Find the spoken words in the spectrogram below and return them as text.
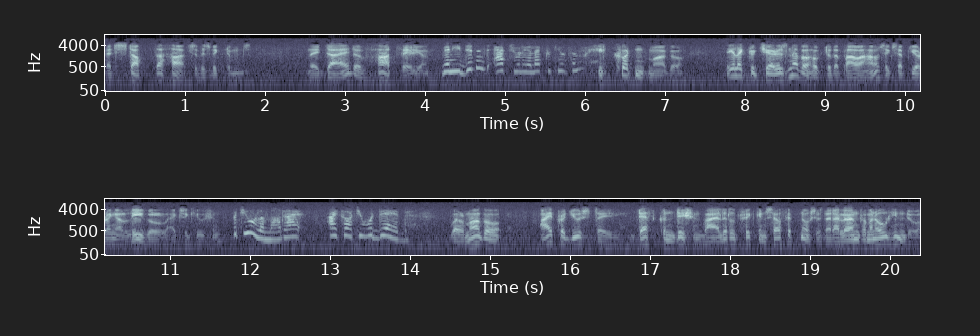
that stopped the hearts of his victims. They died of heart failure. Then he didn't actually electrocute them? He couldn't, Margot. The electric chair is never hooked to the powerhouse except during a legal execution. But you, Lamont, I. I thought you were dead. Well, Margot, I produced a death condition by a little trick in self hypnosis that I learned from an old Hindu.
